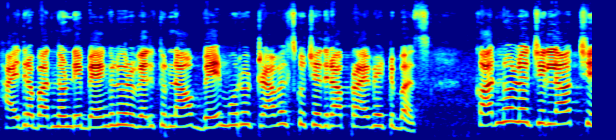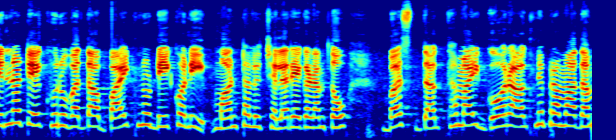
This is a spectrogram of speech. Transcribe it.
హైదరాబాద్ నుండి బెంగళూరు వెళ్తున్న వేమూరు ట్రావెల్స్కు చెందిన ప్రైవేటు బస్ కర్నూలు జిల్లా చిన్న టేకూరు వద్ద బైక్ను ఢీకొని మంటలు చెలరేగడంతో బస్ దగ్ధమై ఘోర అగ్ని ప్రమాదం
